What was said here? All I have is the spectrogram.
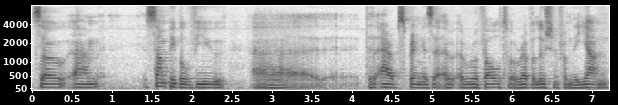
So um, some people view uh, the Arab Spring as a, a revolt or revolution from the young,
